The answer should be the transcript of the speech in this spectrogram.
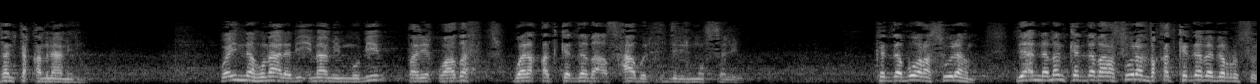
فانتقمنا منهم. وإنهما لبإمام مبين. طريق واضح. ولقد كذب أصحاب الحجر المرسلين. كذبوا رسولهم. لأن من كذب رسولا فقد كذب بالرسل.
